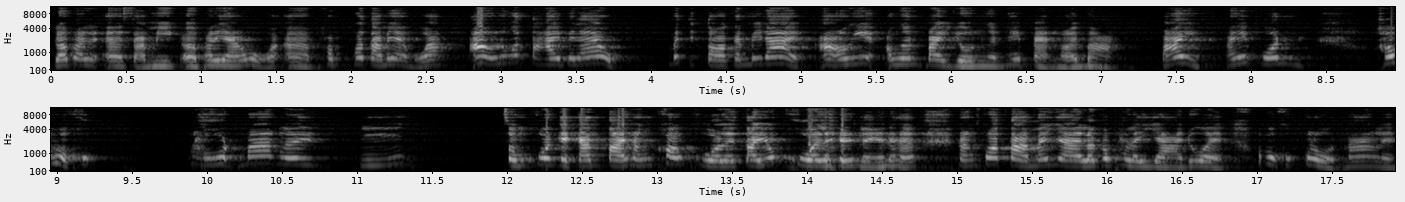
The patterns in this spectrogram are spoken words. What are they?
แล้วสามีภรรยาก็บอกว่าพ่อพ่อตาแม่ยายบอกว่าอ้าวนึกว่าตายไปแล้ว ไม่ติดต่อกันไม่ได้เอาเอางี้เอาเงินไปโยนเงินให้แปดร้อยบาท ไปไปให้พ้นเขาบอกโกรธมากเลยอื สมควรแก่การตายทั้งครอบครัวเลยตายยกครัวเลยอะไรเลยนะฮะทั้งพ่อตาแม่ยายแล้วก็ภรรยาด้วยเขาบอกเขาโกรธมากเลย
